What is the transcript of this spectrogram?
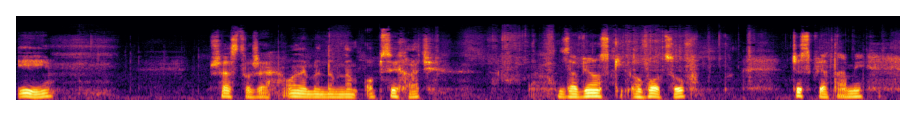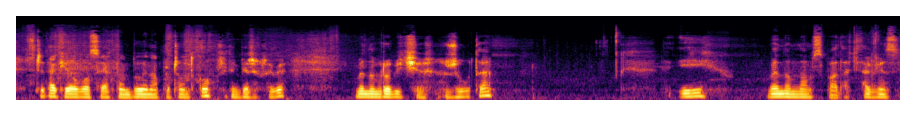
i przez to, że one będą nam obsychać zawiązki owoców, czy z kwiatami, czy takie owoce jak tam były na początku, przy tym pierwszym krzewie, będą robić się żółte i będą nam spadać. Tak więc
